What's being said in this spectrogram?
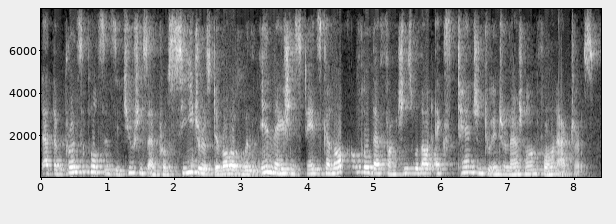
that the principles, institutions, and procedures developed within nation states cannot fulfill their functions without extension to international and foreign actors.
